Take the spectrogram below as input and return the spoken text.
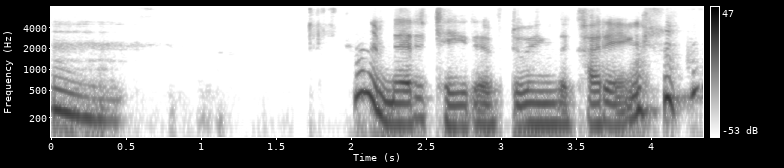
Hmm. Kind of meditative doing the cutting.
